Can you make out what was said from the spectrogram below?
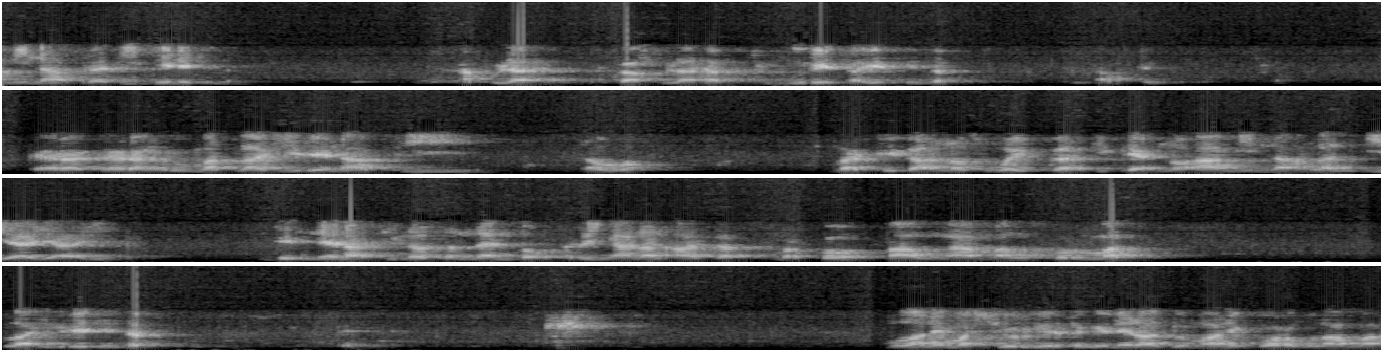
Aminah berarti IP ini seneng Abu Lahab Abu Lahab jujure saya sinter gara-gara rumah lagi Nabi Nawa merdeka no Suwaiba tiga no Aminah lan biayai Dene nak dino Senin tok keringanan azab mereka tahu ngamal hormat lahir sinter Mulane masyhur ya tengene radio manik para ulama.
